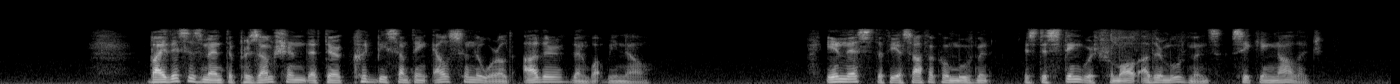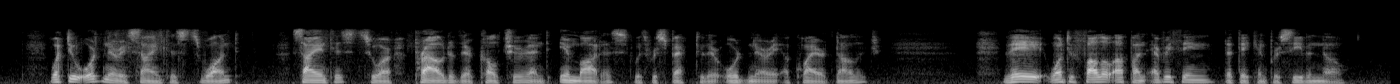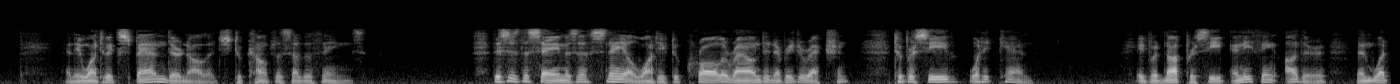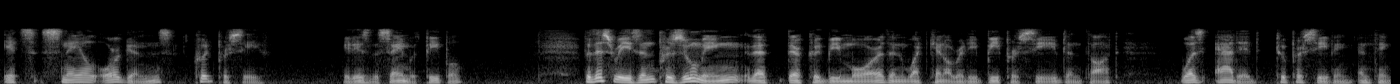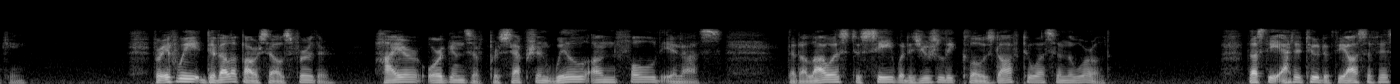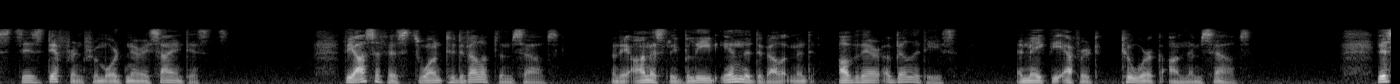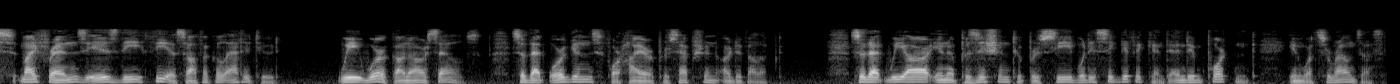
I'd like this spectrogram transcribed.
By this is meant the presumption that there could be something else in the world other than what we know. In this, the Theosophical movement is distinguished from all other movements seeking knowledge. What do ordinary scientists want? Scientists who are proud of their culture and immodest with respect to their ordinary acquired knowledge? They want to follow up on everything that they can perceive and know. And they want to expand their knowledge to countless other things. This is the same as a snail wanting to crawl around in every direction to perceive what it can. It would not perceive anything other than what its snail organs could perceive. It is the same with people. For this reason, presuming that there could be more than what can already be perceived and thought, was added to perceiving and thinking. For if we develop ourselves further, higher organs of perception will unfold in us that allow us to see what is usually closed off to us in the world. Thus, the attitude of theosophists is different from ordinary scientists. Theosophists want to develop themselves, and they honestly believe in the development of their abilities and make the effort to work on themselves. This, my friends, is the theosophical attitude. We work on ourselves so that organs for higher perception are developed, so that we are in a position to perceive what is significant and important in what surrounds us.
